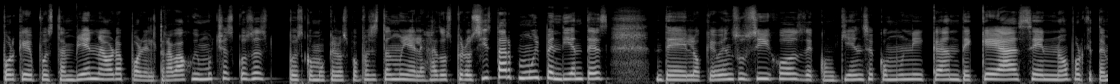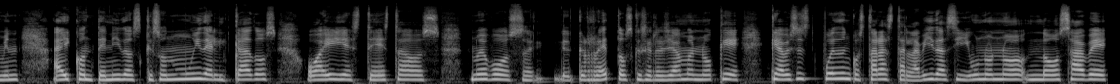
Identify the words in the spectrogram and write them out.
porque pues también ahora por el trabajo y muchas cosas, pues como que los papás están muy alejados, pero sí estar muy pendientes de lo que ven sus hijos, de con quién se comunican, de qué hacen, ¿no? Porque también hay contenidos que son muy delicados o hay este estos nuevos eh, retos que se les llama, ¿no? Que, que a veces pueden costar hasta la vida si uno no, no sabe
